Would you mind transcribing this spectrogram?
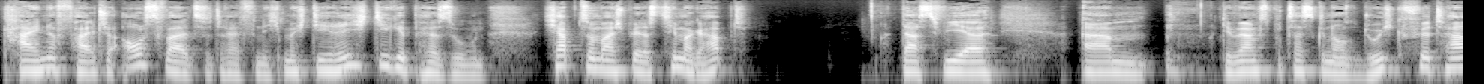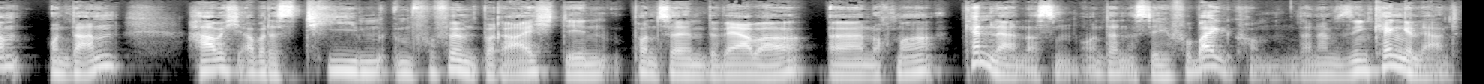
keine falsche Auswahl zu treffen. Ich möchte die richtige Person. Ich habe zum Beispiel das Thema gehabt, dass wir ähm, den Bewerbungsprozess genau durchgeführt haben und dann habe ich aber das Team im Fulfillment-Bereich, den potenziellen Bewerber, äh, nochmal kennenlernen lassen. Und dann ist er hier vorbeigekommen. Und dann haben sie ihn kennengelernt.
